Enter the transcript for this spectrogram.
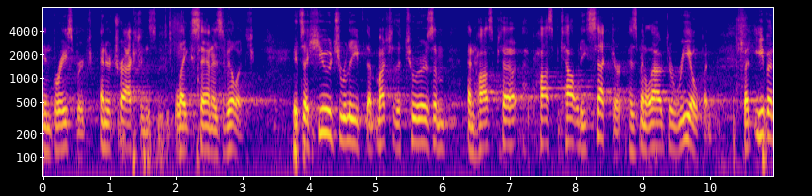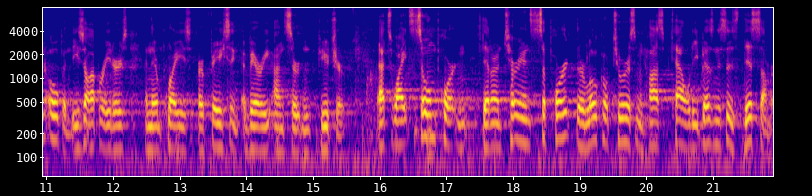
in Bracebridge, and attractions like Santa's Village. It's a huge relief that much of the tourism and hospita hospitality sector has been allowed to reopen. But even open, these operators and their employees are facing a very uncertain future. That's why it's so important that Ontarians support their local tourism and hospitality businesses this summer.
